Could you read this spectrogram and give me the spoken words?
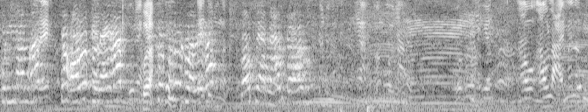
บุรีรัมย์ครับเจ้าของรถอยู่ไหนครับพูดอะเจ้าของรถด่วนเลยครับสองแปดสามสองเอาเอาหลายไหมล่ะพี่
